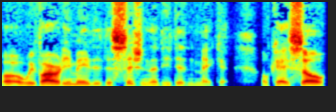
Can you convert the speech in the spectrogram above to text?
or, or we've already made a decision that he didn't make it. Okay, so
